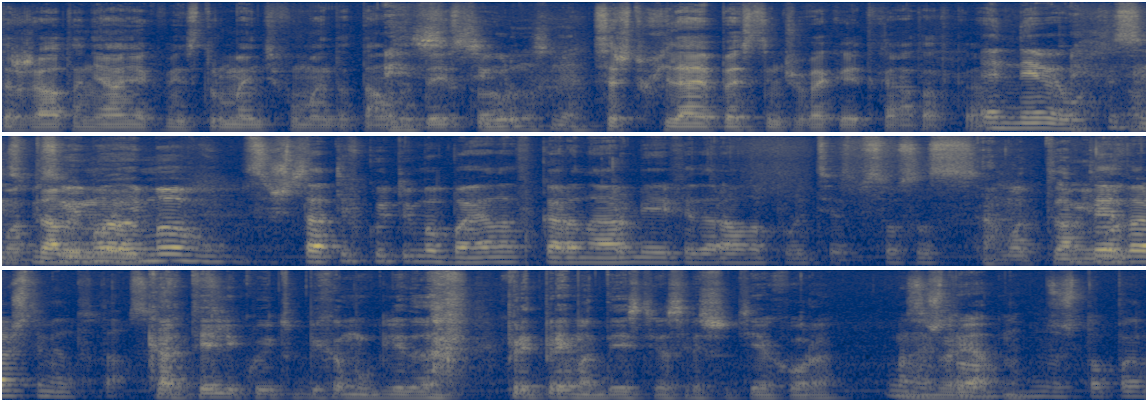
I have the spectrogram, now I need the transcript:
Държавата няма някакви инструменти в момента там Е, да със действа. сигурност не. Срещу 1500 човека и така нататък. Е, не бе, Ама смисъл, там има, има- има щати, в които има баяна вкарана армия и федерална полиция. В Смисъл с... Ама там Те има едва ли ще минат там. картели, които биха могли да предприемат действия срещу тия хора. Ма защо? Защо пък?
